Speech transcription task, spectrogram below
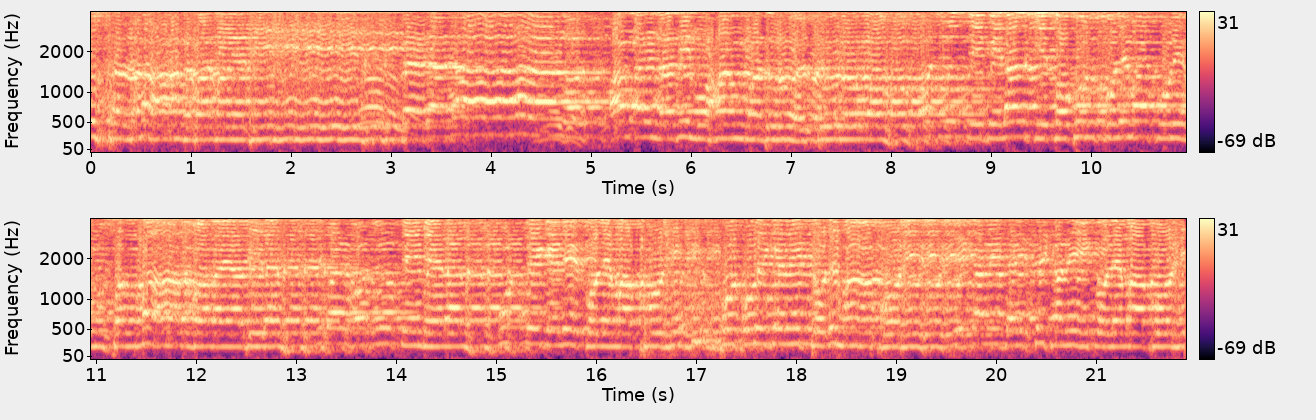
মুসলমান বানিয়ে দিন। আমার নবী মুহাম্মদুর তখন মুসলমান বানায়া দিলেন। হযরত বেলাল গেলে কলেমা পড়ে, বসতে গেলে কলেমা পড়ে। যেখানে যাই সেখানে কলেমা পড়ে।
